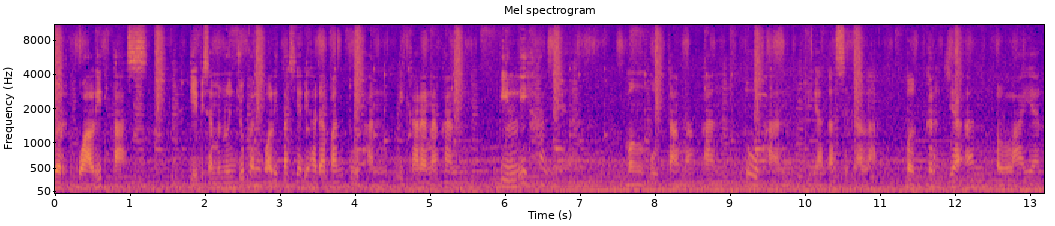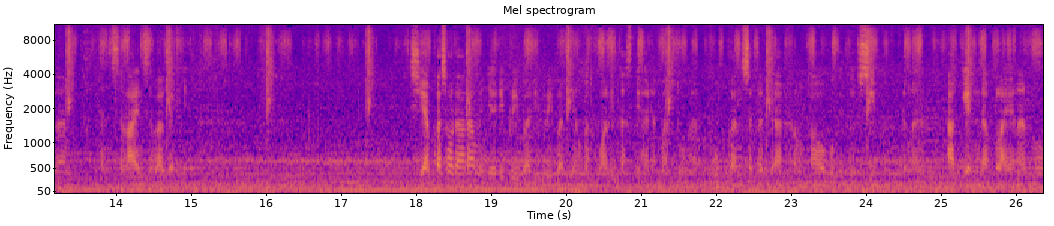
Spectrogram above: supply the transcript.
berkualitas. Dia bisa menunjukkan kualitasnya di hadapan Tuhan dikarenakan pilihannya mengutamakan Tuhan di atas segala pekerjaan, pelayanan, dan selain sebagainya. Siapkah saudara menjadi pribadi-pribadi yang berkualitas di hadapan Tuhan? Bukan sekedar engkau begitu sibuk dengan agenda pelayananmu,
